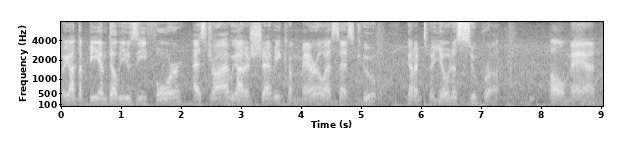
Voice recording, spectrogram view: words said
We got the BMW Z4 S-Drive. We got a Chevy Camaro SS Coupe. We got a Toyota Supra. Oh, man.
